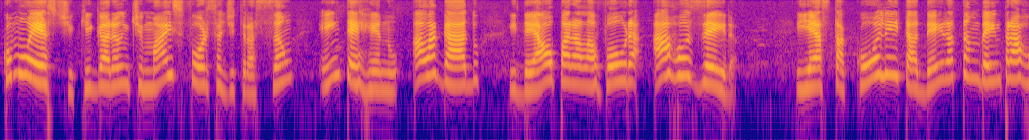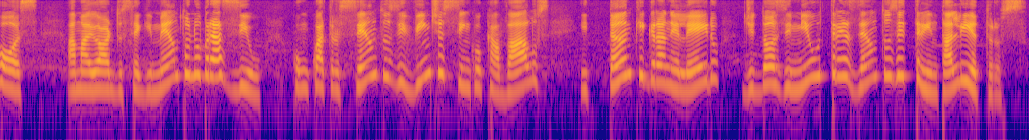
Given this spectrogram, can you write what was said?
como este, que garante mais força de tração em terreno alagado, ideal para a lavoura arrozeira e esta colheitadeira também para arroz, a maior do segmento no Brasil, com 425 cavalos e tanque graneleiro de 12.330 litros.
